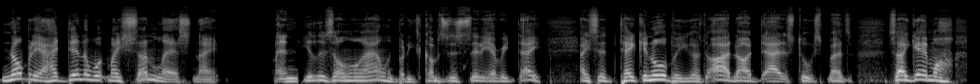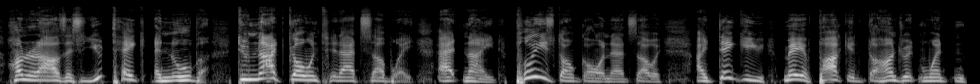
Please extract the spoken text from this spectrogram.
nobody, I had dinner with my son last night and he lives on Long Island, but he comes to the city every day. I said, take an Uber. He goes, oh, no, Dad, it's too expensive. So I gave him a $100. I said, you take an Uber. Do not go into that subway at night. Please don't go in that subway. I think he may have pocketed the 100 and went and,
